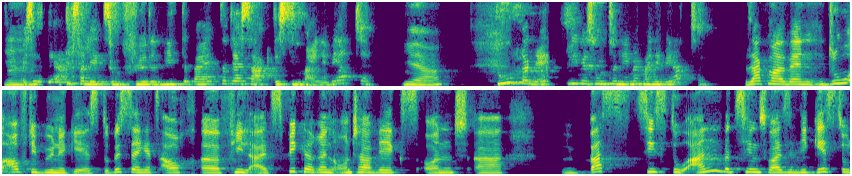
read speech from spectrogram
Mhm. Es ist eine Werteverletzung für den Mitarbeiter, der sagt, das sind meine Werte. Ja. Du verletzt, liebes Unternehmen, meine Werte. Sag mal, wenn du auf die Bühne gehst, du bist ja jetzt auch äh, viel als Speakerin unterwegs und äh, was ziehst du an, beziehungsweise wie gehst du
